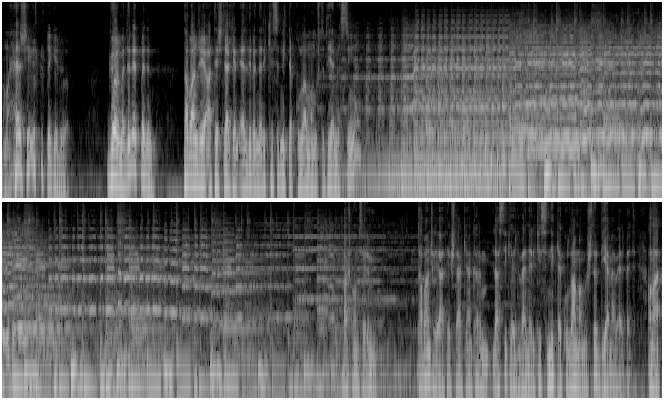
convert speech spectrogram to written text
Ama her şey üst üste geliyor. Görmedin etmedin. Tabancayı ateşlerken eldivenleri kesinlikle kullanmamıştı diyemezsin ya. Başkomiserim, tabancayı ateşlerken karım lastik eldivenleri kesinlikle kullanmamıştır diyemem elbet. Ama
